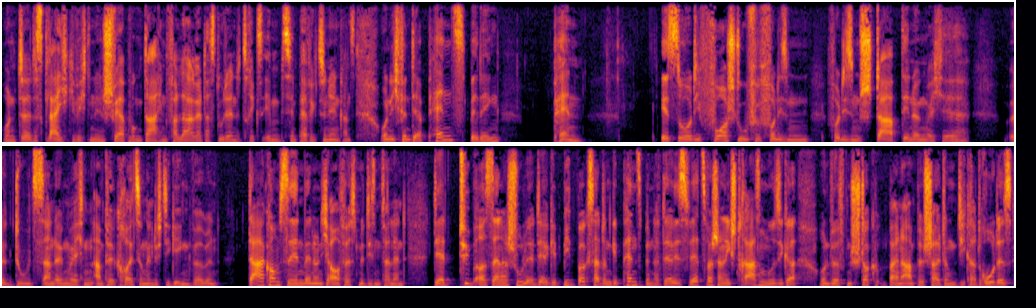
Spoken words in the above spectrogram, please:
und äh, das Gleichgewicht und den Schwerpunkt dahin verlagert, dass du deine Tricks eben ein bisschen perfektionieren kannst. Und ich finde, der Pen-Spinning Pen ist so die Vorstufe von diesem, von diesem Stab, den irgendwelche äh, Dudes an irgendwelchen Ampelkreuzungen durch die Gegend wirbeln. Da kommst du hin, wenn du nicht aufhörst mit diesem Talent. Der Typ aus deiner Schule, der gebeatboxt hat und gepenspin hat, der ist jetzt wahrscheinlich Straßenmusiker und wirft einen Stock bei einer Ampelschaltung, die gerade rot ist,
